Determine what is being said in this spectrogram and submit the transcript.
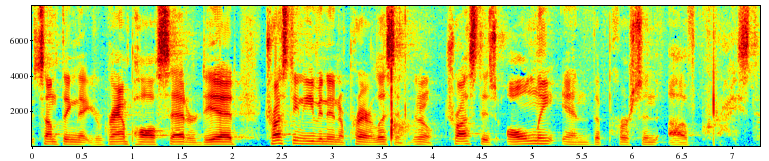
something that your grandpa said or did, trusting even in a prayer. Listen, no, no trust is only in the person of Christ.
